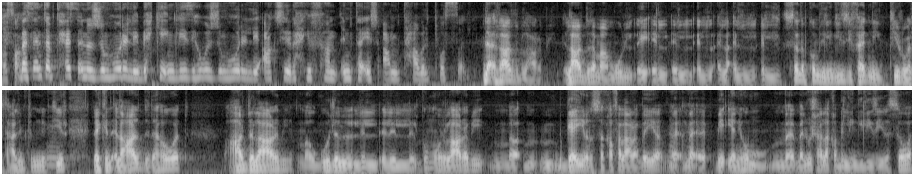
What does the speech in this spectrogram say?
آه صح. بس أنت بتحس إنه الجمهور اللي بيحكي إنجليزي هو الجمهور اللي actually رح يفهم أنت إيش عم تحاول توصل. لا العرض بالعربي. العرض ده معمول ال stand-up comedy الإنجليزي فادني كتير واتعلمت منه كتير لكن العرض ده هو عرض العربي موجود لل- لل- لل- للجمهور العربي جاي من الثقافة العربية ما- يعني هو م- ملوش علاقة بالإنجليزي بس هو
